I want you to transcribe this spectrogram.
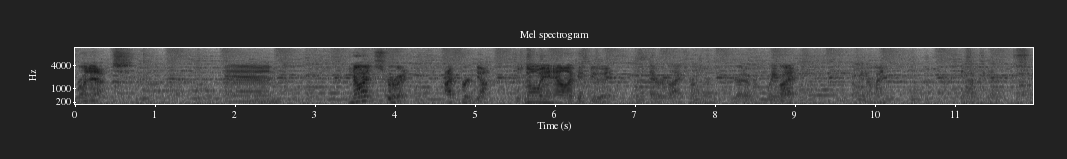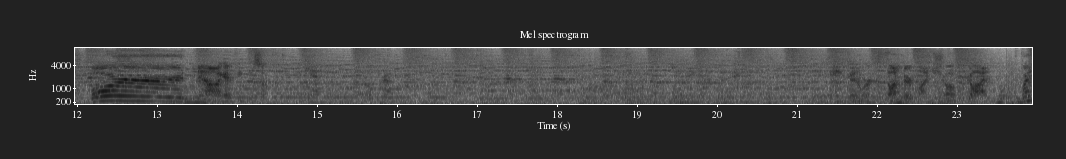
run out. And you know what? Screw it. I forgot. There's no way in hell I could do it. That revives rubber. You're right over. Wait, what? Okay, never mind. It happened again. Or no, I gotta think this up Thunder punch. Oh god. When?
